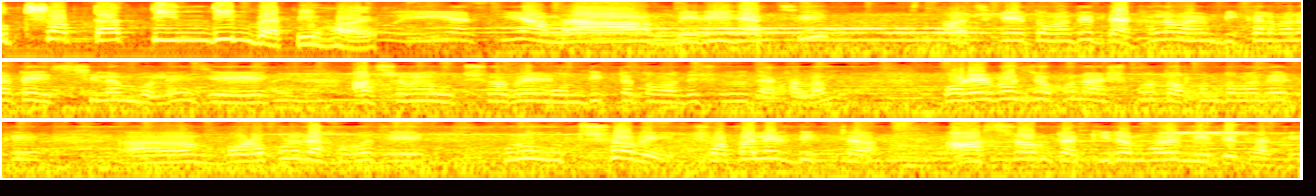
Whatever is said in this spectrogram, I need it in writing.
উৎসবটা তিন দিন ব্যাপী হয়। এই আর কি আমরা বেরিয়ে যাচ্ছি। আজকে তোমাদের দেখালাম, আমি বিকালবেলাটা এসেছিলাম বলে যে আশ্রমের উৎসবের মন্দিরটা তোমাদের শুধু দেখালাম। পরের বার যখন আসব তখন তোমাদেরকে বড় করে দেখাবো যে পুরো উৎসবে সকালের দিকটা, আশ্রমটা কিরমভাবে মেতে থাকে।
